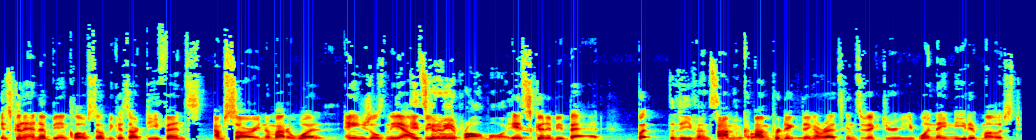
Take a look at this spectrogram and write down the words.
It's going to end up being close though because our defense. I'm sorry, no matter what, Angels in the outfield, it's going to be a problem all year. It's going to be bad. But the defense. I'm be a problem I'm predicting a. Redskins victory when they need it most.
